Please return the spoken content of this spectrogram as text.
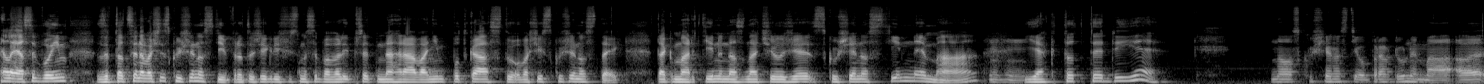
Ale já se bojím zeptat se na vaše zkušenosti, protože když už jsme se bavili před nahráváním podcastu o vašich zkušenostech, tak Martin naznačil, že zkušenosti nemá. Mm-hmm. Jak to tedy je? No, zkušenosti opravdu nemá, ale...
